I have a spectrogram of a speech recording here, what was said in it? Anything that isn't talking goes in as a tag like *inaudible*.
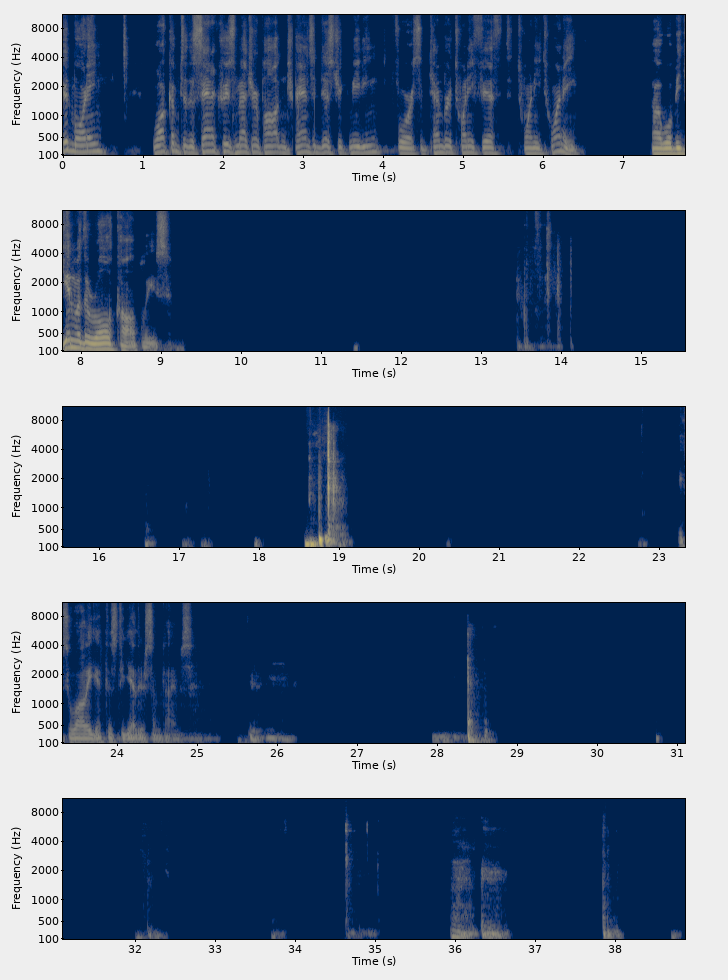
Good morning. Welcome to the Santa Cruz Metropolitan Transit District meeting for September 25th, 2020. Uh, We'll begin with the roll call, please. Takes a while to get this together sometimes.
